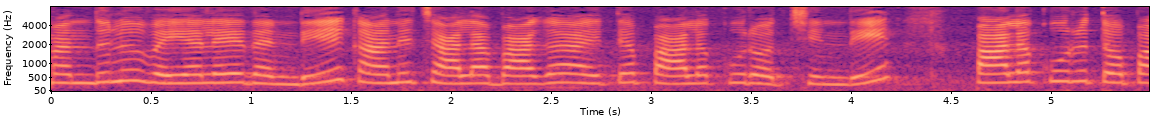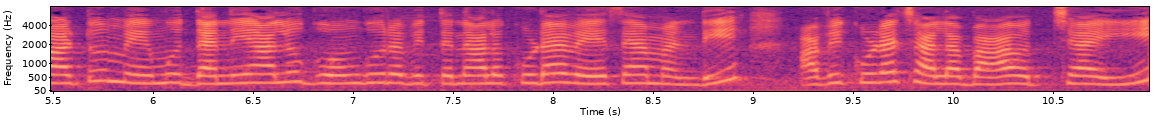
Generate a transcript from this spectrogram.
మందులు వేయలేదండి. కానీ చాలా బాగా అయితే పాలకూర వచ్చింది. పాలకూరతో పాటు మేము ధనియాలు గోంగూర విత్తనాలు కూడా వేసామండి. అవి కూడా చాలా బాగా వచ్చాయి.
